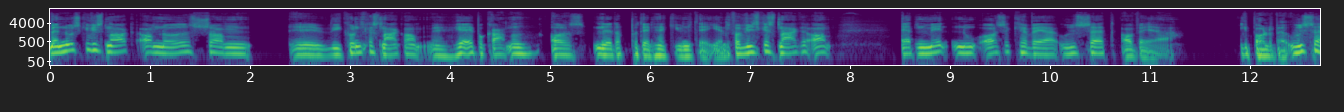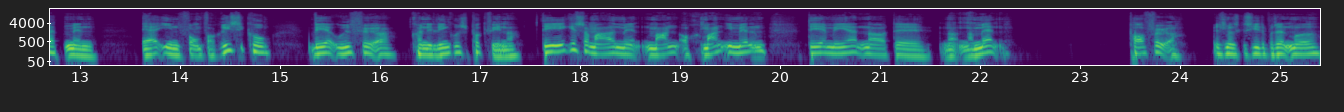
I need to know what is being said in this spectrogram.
Men nu skal vi snakke om noget, som øh, vi kun kan snakke om øh, her i programmet, og netop på den her givende dag, Jan. For vi skal snakke om, at mænd nu også kan være udsat og være, ikke bare være udsat, men er i en form for risiko ved at udføre konilingus på kvinder. Det er ikke så meget mænd, mand og mand imellem. Det er mere, når, det, når, når mand påfører, hvis man skal sige det på den måde,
